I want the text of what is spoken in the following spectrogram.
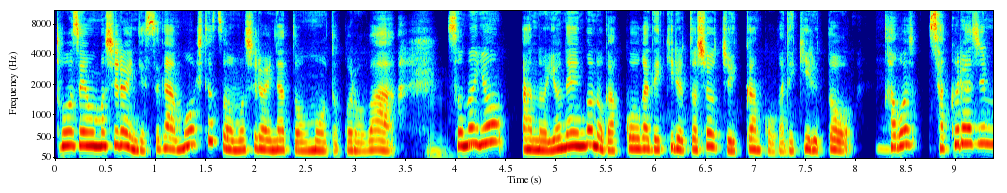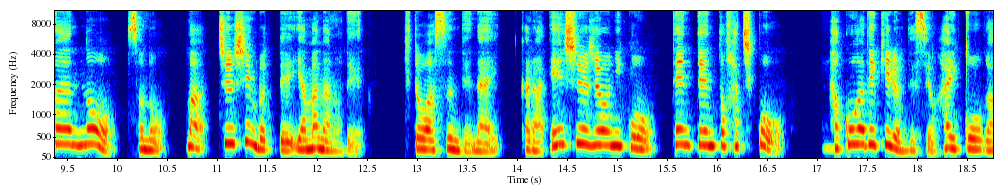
当然面白いんですがもう一つ面白いなと思うところは、その 4, あの4年後の学校ができると小中一貫校ができると鹿児桜島のそのまあ中心部って山なので人は住んでないから演習場にこう点々と8校箱ができるんですよ廃校が。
